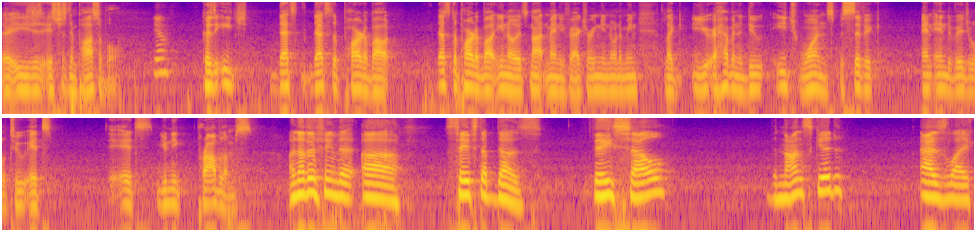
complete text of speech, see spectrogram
You just it's just impossible. Yeah. because each that's that's the part about that's the part about you know it's not manufacturing you know what i mean like you're having to do each one specific and individual to its its unique problems Another thing that uh, SafeStep does, they sell the non-skid as like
